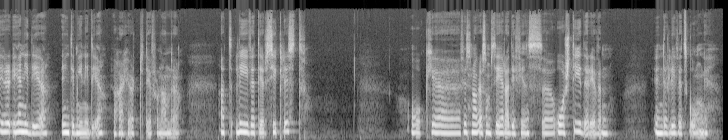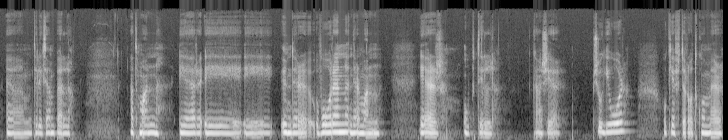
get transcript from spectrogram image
Det är en idé, det är inte min idé, jag har hört det från andra. Att livet är cykliskt. Och eh, det finns några som säger att det finns eh, årstider även under livets gång. Eh, till exempel att man är i, i, under våren när man är upp till kanske 20 år. Och efteråt kommer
